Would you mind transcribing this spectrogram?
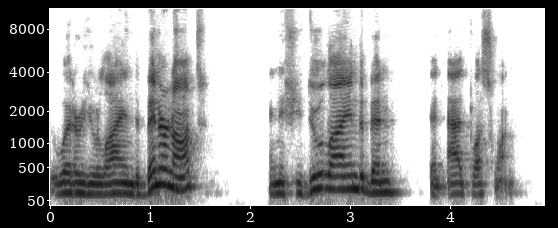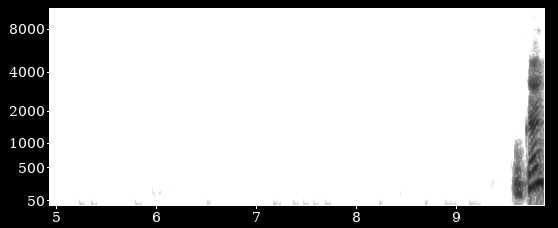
whether you lie in the bin or not. And if you do lie in the bin, then add plus one. Okay?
